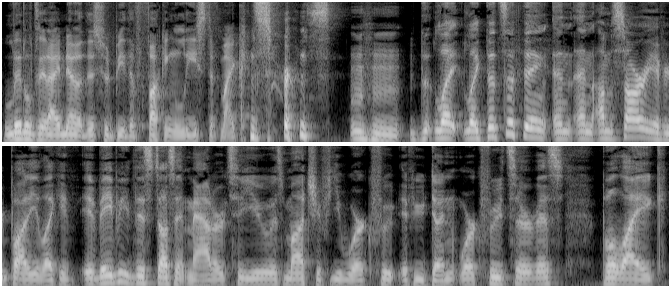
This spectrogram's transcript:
Little did I know this would be the fucking least of my concerns. Mm-hmm. Th- like like that's the thing and and i'm sorry everybody like if, if maybe this doesn't matter to you as much if you work food if you didn't work food service but like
